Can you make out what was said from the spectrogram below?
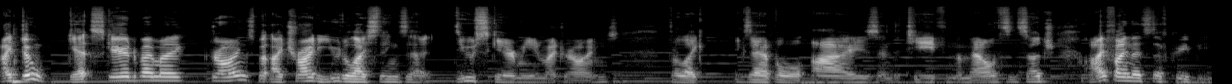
I don't get scared by my drawings, but I try to utilize things that do scare me in my drawings. For like example, eyes and the teeth and the mouths and such. I find that stuff creepy.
